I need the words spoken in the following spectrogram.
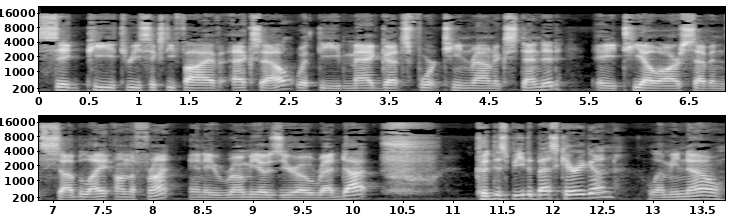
SIG P365XL with the MagGuts 14 round extended, a TLR 7 sublight on the front, and a Romeo Zero red dot. Could this be the best carry gun? Let me know.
